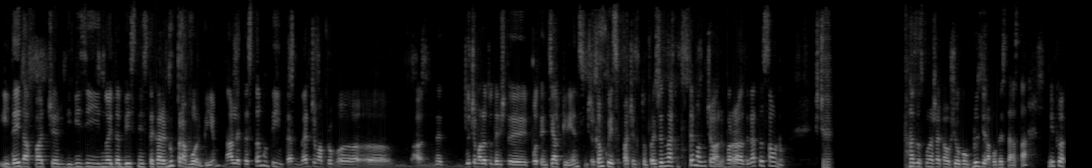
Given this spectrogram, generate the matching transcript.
idei de afaceri, divizii noi de business de care nu prea vorbim, da? le testăm întâi intern, mergem, apro- uh, uh, ne ducem alături de niște potențial clienți, încercăm cu ei să facem câte un proiect, să vedem dacă putem aduce valoare adăugată sau nu. Și ca să spun așa ca și o concluzie la povestea asta, e că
